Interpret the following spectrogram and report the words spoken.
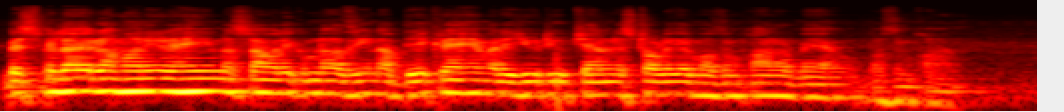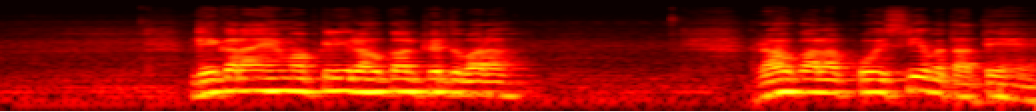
अस्सलाम वालेकुम नाजरीन। आप देख रहे हैं मेरे यूट्यूब चैनल एस्ट्रोलॉजर मौसम खान और मैं हूँ मौसम खान। लेकर आए हम आपके लिए राहु काल फिर दोबारा। राहु काल आपको इसलिए बताते हैं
